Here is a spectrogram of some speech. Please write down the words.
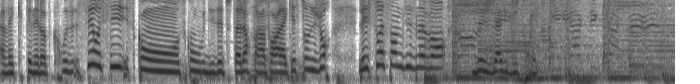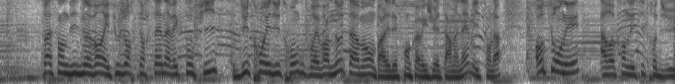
avec Pénélope Cruz. C'est aussi ce qu'on, ce qu'on vous disait tout à l'heure par rapport à la question du jour. Les 79 ans de Jacques Dutronc. 79 ans et toujours sur scène avec son fils, Dutron et Dutron, que vous pourrez voir notamment, on parlait des Franco avec Juliette Armanet, mais ils sont là, en tournée, à reprendre les titres du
